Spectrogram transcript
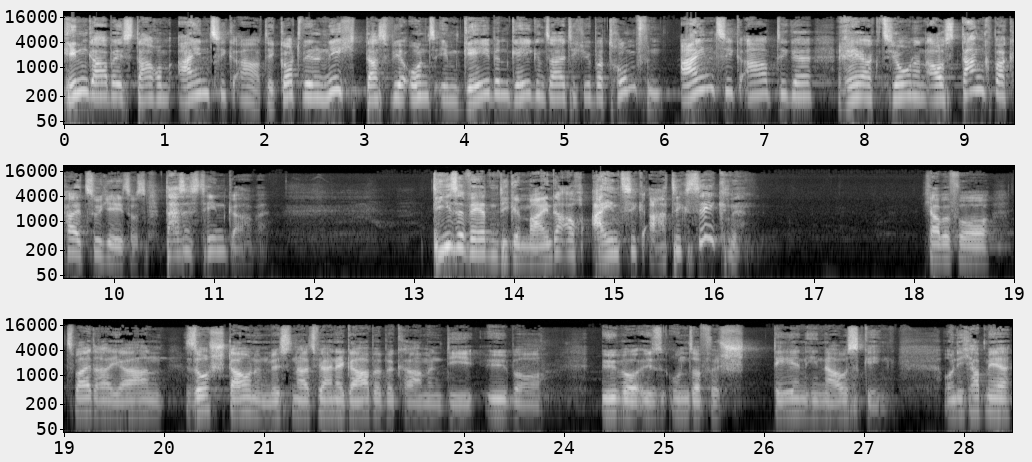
Hingabe ist darum einzigartig. Gott will nicht, dass wir uns im Geben gegenseitig übertrumpfen. Einzigartige Reaktionen aus Dankbarkeit zu Jesus, das ist Hingabe. Diese werden die Gemeinde auch einzigartig segnen. Ich habe vor zwei, drei Jahren so staunen müssen, als wir eine Gabe bekamen, die über, über unser Verstehen hinausging. Und ich habe mir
